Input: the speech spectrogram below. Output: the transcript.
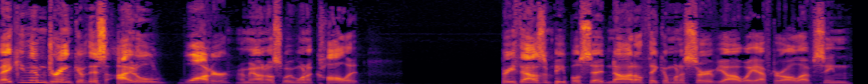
making them drink of this idol water. I mean, I don't know what we want to call it. 3,000 people said, No, I don't think I'm going to serve Yahweh after all I've seen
